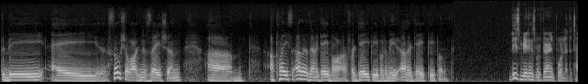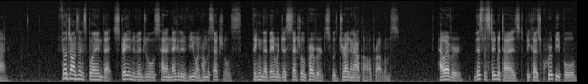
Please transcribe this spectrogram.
to be a social organization, um, a place other than a gay bar for gay people to meet other gay people. These meetings were very important at the time. Phil Johnson explained that straight individuals had a negative view on homosexuals, thinking that they were just sexual perverts with drug and alcohol problems. However, this was stigmatized because queer people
